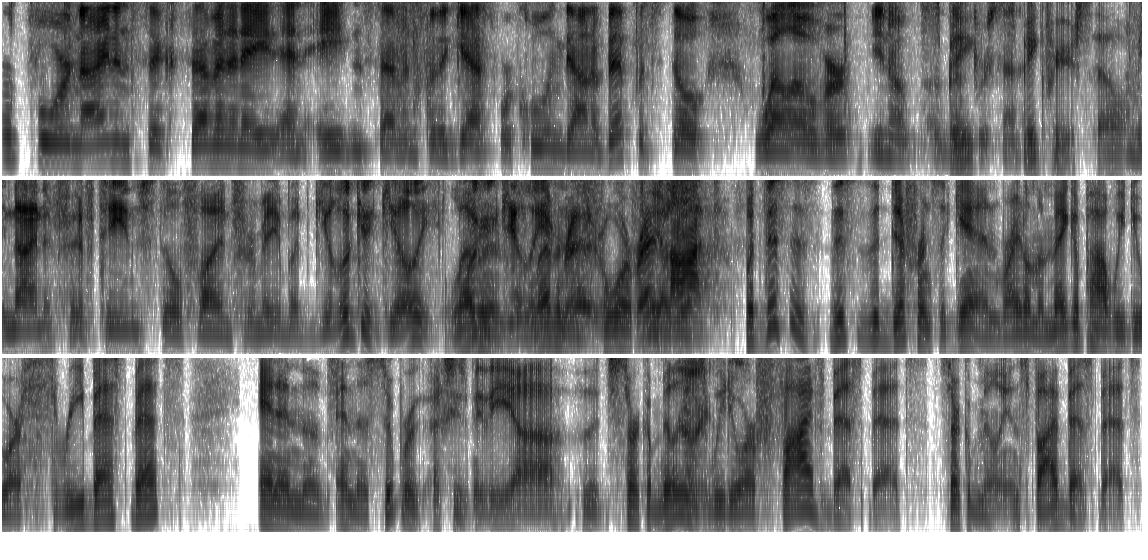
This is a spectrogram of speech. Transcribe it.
and 4, 9 and 6, 7 and 8, and 8 and 7 for the guests. We're cooling down a bit, but still well over, you know, a good Speak, percentage. speak for yourself. I mean, 9 and 15 still fine for me, but look at Gilly. 11, look at Gilly. 11 red, and 4 for red the other- hot. But this is this is the difference again, right? On the Megapod, we do our three best bets. And in the in the super excuse me, the uh the circa millions, we do our five best bets. Circa millions, five best bets.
